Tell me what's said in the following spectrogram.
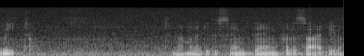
meet. So I'm going to do the same thing for the side view.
